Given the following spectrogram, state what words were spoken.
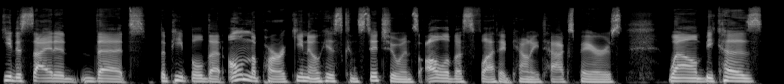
He decided that the people that own the park, you know, his constituents, all of us Flathead County taxpayers, well, because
